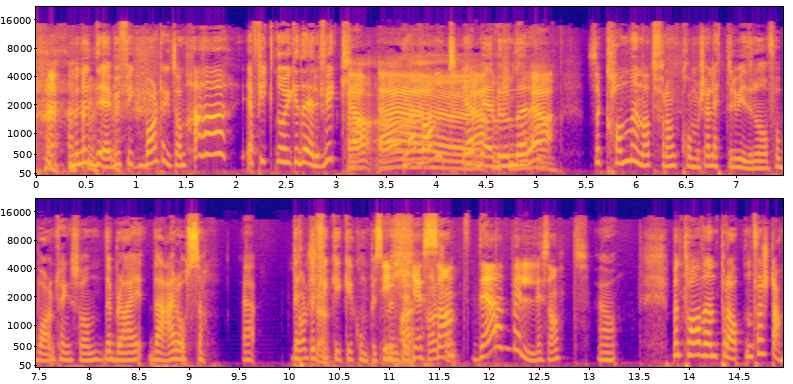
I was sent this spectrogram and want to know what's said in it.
Men idet vi fikk barn, tenkte jeg sånn, ha-ha, jeg fikk noe ikke dere fikk. Jeg vant, jeg er bedre enn dere. Så det kan hende at Frank kommer seg lettere videre nå og får barn. Tenker sånn, det, blei, det er oss, ja. Dette Kanskje. fikk ikke kompisen min til. Ikke sant? Det er veldig sant. Ja. Men ta den praten først, da.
